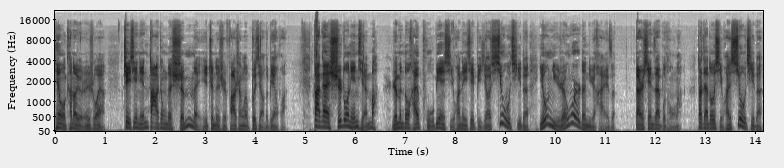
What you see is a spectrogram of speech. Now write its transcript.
天我看到有人说呀，这些年大众的审美真的是发生了不小的变化。大概十多年前吧，人们都还普遍喜欢那些比较秀气的、有女人味儿的女孩子，但是现在不同了，大家都喜欢秀气的、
